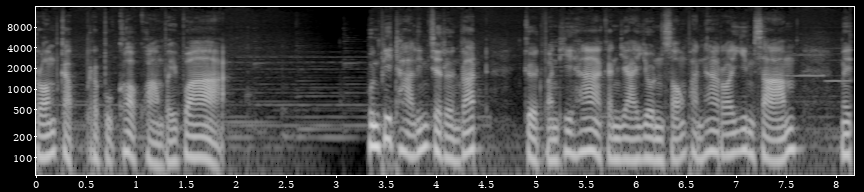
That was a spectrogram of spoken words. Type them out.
พร้อมกับระบุข้อความไว้ว่า คุณพิธาลิมเจริญรัตเกิดวันที่ 5 กันยายน 2523 ไม่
